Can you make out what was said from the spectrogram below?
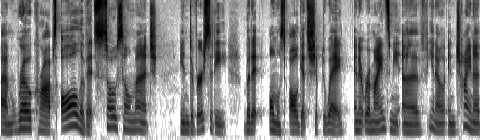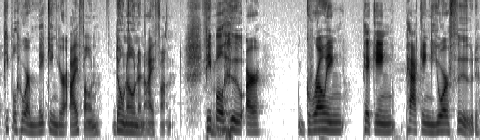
um, row crops, all of it, so, so much in diversity, but it almost all gets shipped away. And it reminds me of, you know, in China, people who are making your iPhone don't own an iPhone. People hmm. who are growing, picking, packing your food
